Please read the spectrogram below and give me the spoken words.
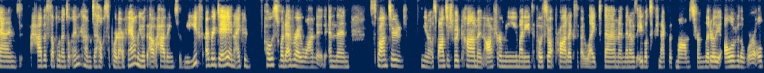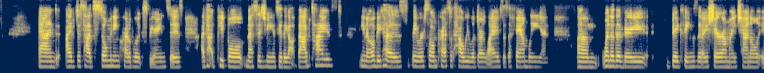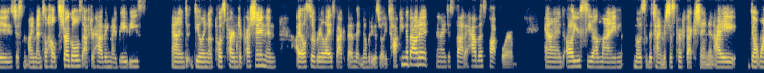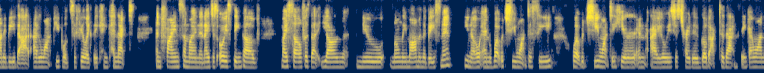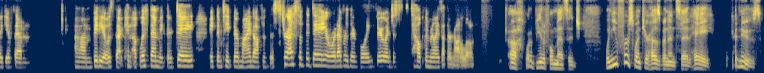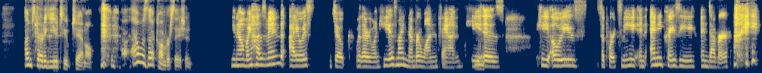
and have a supplemental income to help support our family without having to leave every day. And I could post whatever I wanted. And then sponsored you know, sponsors would come and offer me money to post about products if I liked them. And then I was able to connect with moms from literally all over the world. And I've just had so many incredible experiences. I've had people message me and say they got baptized, you know, because they were so impressed with how we lived our lives as a family. And um, one of the very big things that I share on my channel is just my mental health struggles after having my babies and dealing with postpartum depression. And I also realized back then that nobody was really talking about it. And I just thought I have this platform and all you see online most of the time is just perfection. And I don't want to be that. I want people to feel like they can connect and find someone. And I just always think of myself as that young, new, lonely mom in the basement, you know, and what would she want to see? What would she want to hear? And I always just try to go back to that and think I want to give them um, videos that can uplift them, make their day, make them take their mind off of the stress of the day or whatever they're going through, and just to help them realize that they're not alone. Oh, what a beautiful message. When you first went to your husband and said, Hey, good news, I'm starting a YouTube channel, how was that conversation? You know, my husband, I always joke with everyone, he is my number one fan. He mm. is, he always supports me in any crazy endeavor.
